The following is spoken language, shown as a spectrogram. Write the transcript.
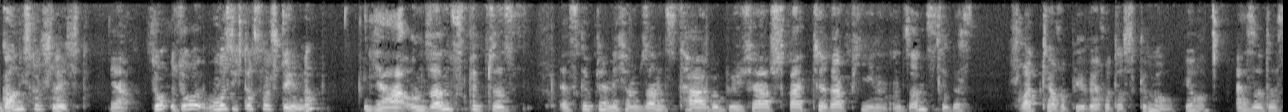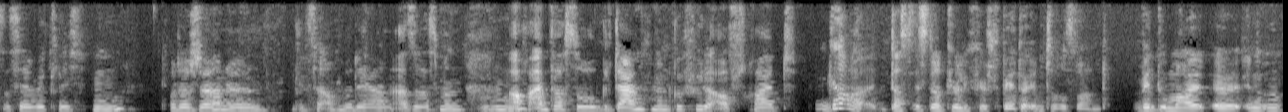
gar nicht so schlecht. ja. So, so muss ich das verstehen, ne? Ja, umsonst gibt es, es gibt ja nicht umsonst Tagebücher, Schreibtherapien und sonstiges. Schreibtherapie wäre das, genau, ja. Also das ist ja wirklich, Mhm. oder Journalen ist ja auch modern. Also dass man Mhm. auch einfach so Gedanken und Gefühle aufschreibt. Ja, das ist natürlich für später interessant. Wenn du mal äh, in,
